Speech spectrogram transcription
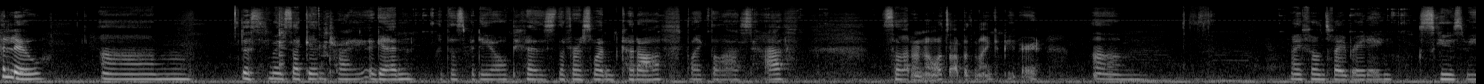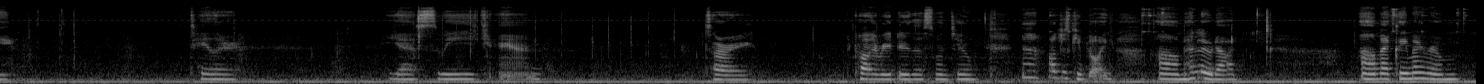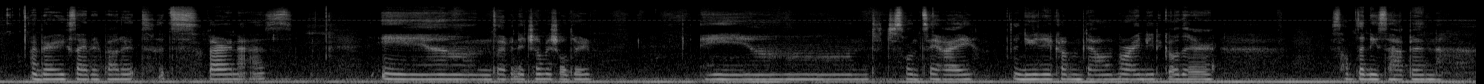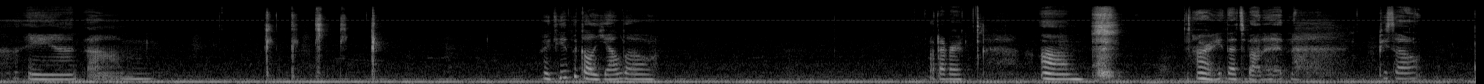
Hello. Um, this is my second try again with this video because the first one cut off like the last half. So I don't know what's up with my computer. Um, my phone's vibrating. Excuse me. Taylor. Yes, we can. Sorry. I'd probably redo this one too. Nah, I'll just keep going. Um, hello, Dad. Um, I cleaned my room. I'm very excited about it. It's very nice. And I have an itch on my shoulder. And just want to say hi. And you need to come down, or I need to go there. Something needs to happen. And, um, my teeth look all yellow. Whatever. Um, alright, that's about it. Peace out.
